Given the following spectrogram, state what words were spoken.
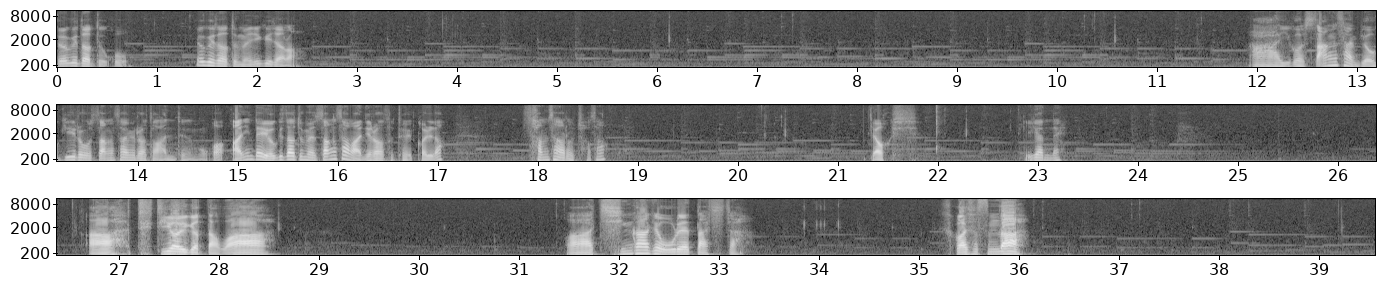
여기다 두고 여기다 두면 이기잖아 아 이거 쌍삼 여기로 쌍삼이라도 안 되는 건가? 아닌데 여기다 두면 쌍삼 아니라도 될걸요? 3, 4로 쳐서? 역시 이겼네 아 드디어 이겼다 와 와, 징하게 오래 했다, 진짜. 수고하셨습니다.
